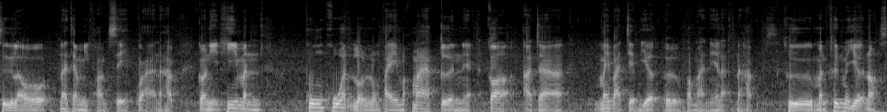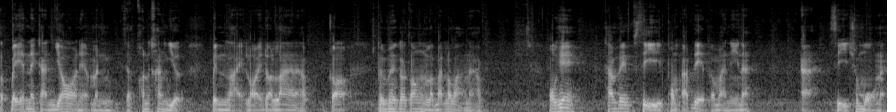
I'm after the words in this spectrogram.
ซื้อแล้วน่าจะมีความเซฟกว่านะครับ กรณีที่มันพุ่งพรวดหล่นลงไปมาก ๆ เกินเนี่ยก็อาจจะ ไม่บาดเจ็บเยอะเออประมาณนี้แหละนะครับ คือมันขึ้นมาเยอะเนาะสเปซในการย่อเนี่ยมันจะค่อนข้างเยอะเป็นหลายร้อยดอลลาร์นะครับ ก็เพื่อนๆก็ต้องระมัดระวังนะครับ โอเคทำเฟรมสี่ผมอัปเดตประมาณนี้นะอะสี่ชั่วโมงนะ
